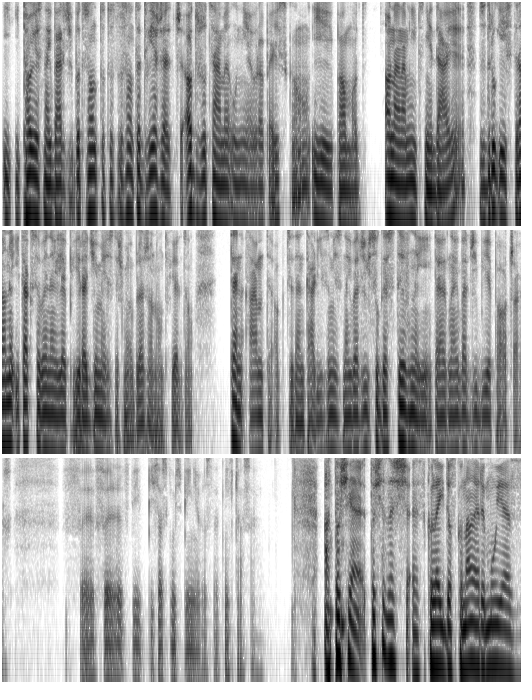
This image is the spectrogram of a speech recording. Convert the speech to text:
I, I, to jest najbardziej, bo to są, to, to, to są te dwie rzeczy. Odrzucamy Unię Europejską i jej pomoc ona nam nic nie daje. Z drugiej strony i tak sobie najlepiej radzimy, jesteśmy obleżoną twierdzą ten antyokcydentalizm jest najbardziej sugestywny i tak najbardziej bije po oczach w, w, w pisowskim spinie w ostatnich czasach. A to się, to się zaś z kolei doskonale rymuje z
